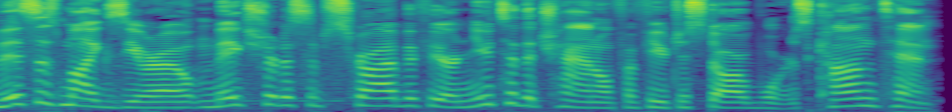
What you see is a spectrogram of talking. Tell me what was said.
This is Mike Zeroh. Make sure to subscribe if you're new to the channel for future Star Wars content.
